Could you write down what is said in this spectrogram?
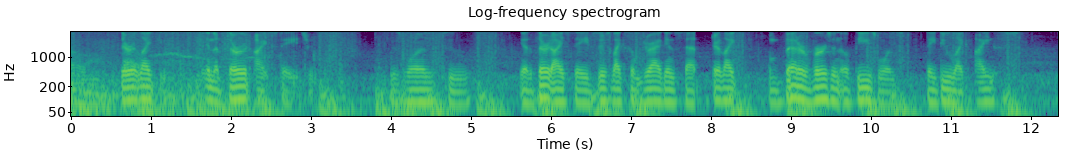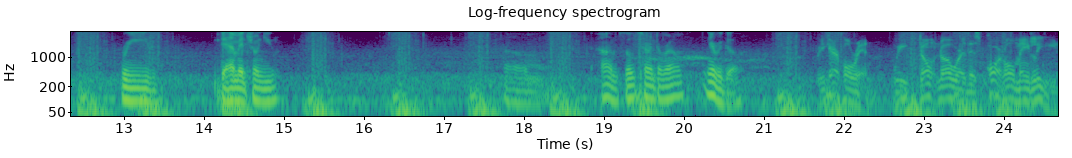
um, they're like in the third ice stage. There's one, two, yeah, the third ice stage, there's like some dragons that they're like a better version of these ones. They do like ice, freeze damage on you. Um, I'm so turned around. Here we go. Be careful, Rynn. We don't know where this portal may lead.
